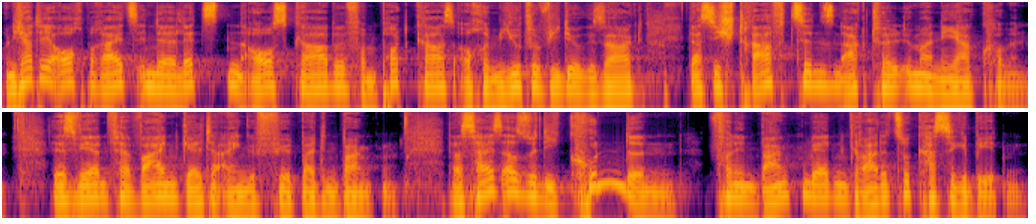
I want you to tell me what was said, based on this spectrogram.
Und ich hatte ja auch bereits in der letzten Ausgabe vom Podcast, auch im YouTube-Video gesagt, dass die Strafzinsen aktuell immer näher kommen. Es werden Verweinggelte eingeführt bei den Banken. Das heißt also, die Kunden von den Banken werden gerade zur Kasse gebeten.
